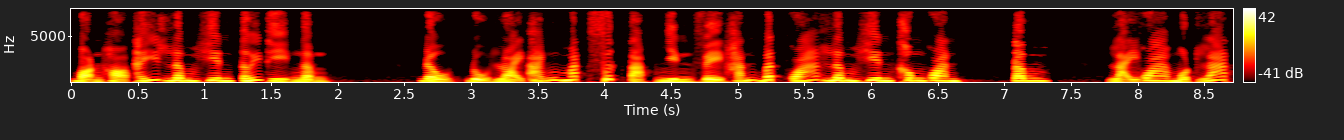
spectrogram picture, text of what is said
Bọn họ thấy Lâm Hiên tới thì ngẩng đầu, đủ loại ánh mắt phức tạp nhìn về hắn, bất quá Lâm Hiên không quan. Tâm. Lại qua một lát.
